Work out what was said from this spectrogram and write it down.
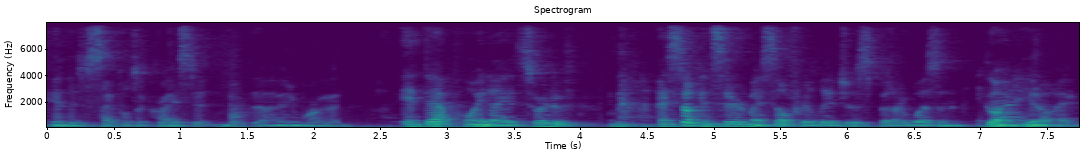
in the Disciples of Christ anymore. At that point, I had sort of I still considered myself religious, but I wasn't going. You know, I,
